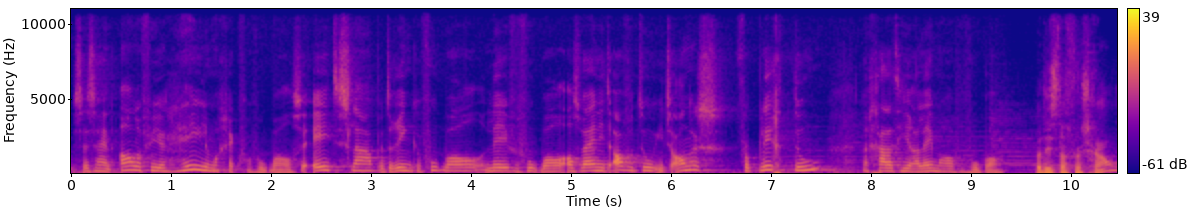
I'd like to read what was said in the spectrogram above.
Ze zijn alle vier helemaal gek van voetbal. Ze eten, slapen, drinken voetbal, leven voetbal. Als wij niet af en toe iets anders verplicht doen, dan gaat het hier alleen maar over voetbal. Wat is dat voor schaal?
